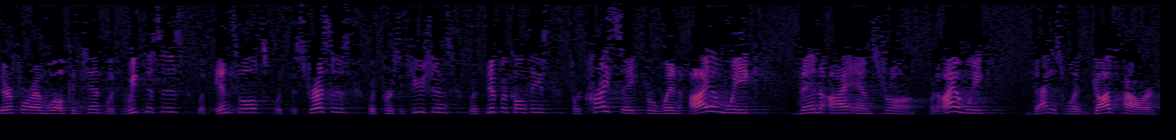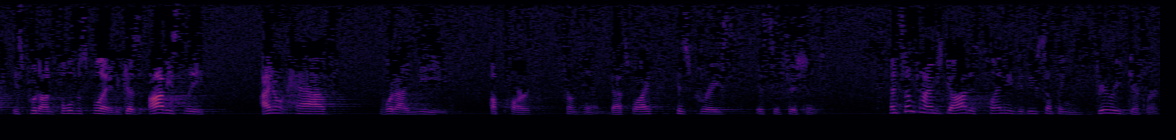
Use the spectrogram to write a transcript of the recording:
Therefore, I'm well content with weaknesses, with insults, with distresses, with persecutions, with difficulties, for Christ's sake. For when I am weak, then I am strong. When I am weak, that is when God's power is put on full display because obviously I don't have what I need apart from Him. That's why His grace is sufficient. And sometimes God is planning to do something very different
